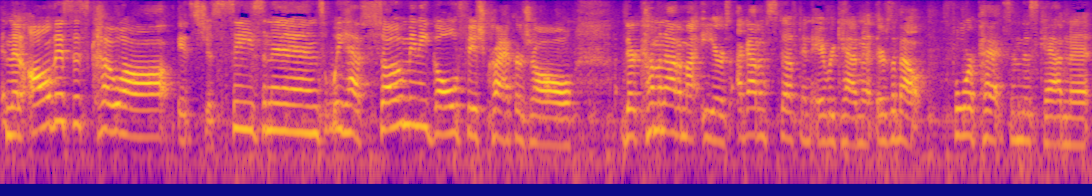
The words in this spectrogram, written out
And then all this is co-op. It's just seasonings. We have so many goldfish crackers, y'all. They're coming out of my ears. I got them stuffed in every cabinet. There's about four packs in this cabinet.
